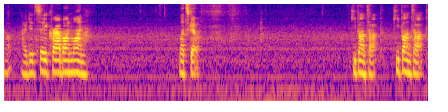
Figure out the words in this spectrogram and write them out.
Well, I did say crab on one. Let's go. Keep on top. Keep on top.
